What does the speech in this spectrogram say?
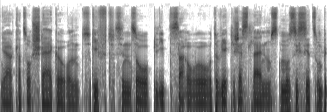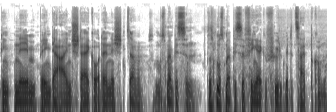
Ja, gerade so Stärke und Gift sind so beliebte Sachen, wo du wirklich erst lernen musst, muss ich es jetzt unbedingt nehmen, wegen der einen Stärke oder nicht. Da muss man ein bisschen, das muss man ein bisschen Fingergefühl mit der Zeit bekommen.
